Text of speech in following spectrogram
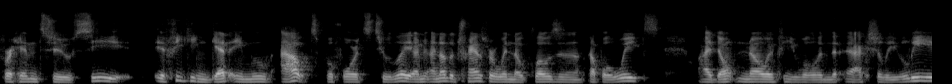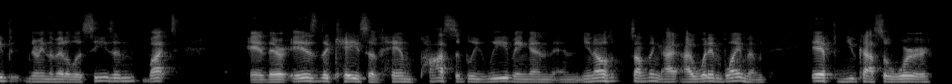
for him to see if he can get a move out before it's too late. I mean, I know the transfer window closes in a couple of weeks. I don't know if he will actually leave during the middle of the season, but there is the case of him possibly leaving, and and you know something, I, I wouldn't blame him if Newcastle were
